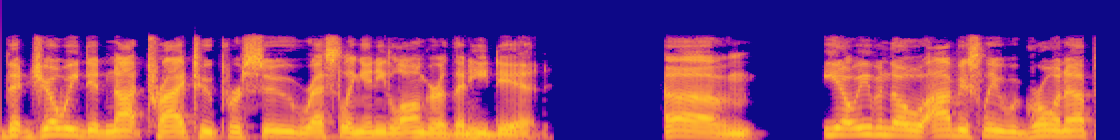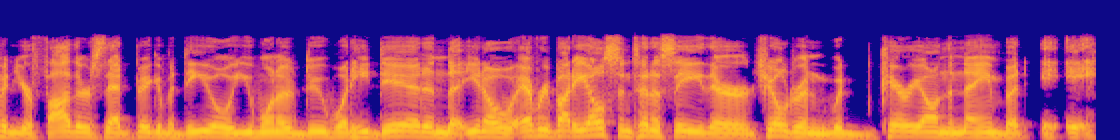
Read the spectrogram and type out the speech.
that Joey did not try to pursue wrestling any longer than he did. Um, you know, even though obviously we're growing up and your father's that big of a deal, you want to do what he did, and the, you know everybody else in Tennessee, their children would carry on the name, but it, it,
